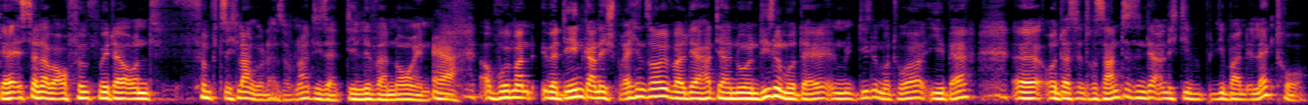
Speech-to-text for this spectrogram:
Der ist dann aber auch fünf Meter und 50 lang oder so, ne? Dieser Deliver 9. Ja. Obwohl man über den gar nicht sprechen soll, weil der hat ja nur ein Dieselmodell, ein Dieselmotor, IBER. Äh, und das Interessante sind ja eigentlich die, die beiden Elektro.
